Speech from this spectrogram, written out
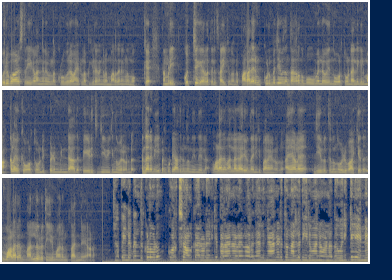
ഒരുപാട് സ്ത്രീകൾ അങ്ങനെയുള്ള ക്രൂരമായിട്ടുള്ള പീഡനങ്ങളും മർദ്ദനങ്ങളും ഒക്കെ നമ്മുടെ ഈ കൊച്ചു കേരളത്തിൽ സഹിക്കുന്നുണ്ട്. പലരും കുടുംബജീവിതം തകർന്നു പോകുമല്ലോ എന്ന് ഓർത്തുകൊണ്ട് അല്ലെങ്കിൽ മക്കളെയൊക്കെ ഓർത്തുകൊണ്ട് ഇപ്പോഴും മിണ്ടാതെ പേടിച്ച് ജീവിക്കുന്നവരുണ്ട്. എന്തായാലും ഈ പെൺകുട്ടി അതിനൊന്നും നിന്നില്ല. വളരെ നല്ല കാര്യമെന്ന് എനിക്ക് പറയാനുള്ളൂ. അയാളെ ജീവിതത്തിൽ നിന്ന് ഒഴിവാക്കിയത് വളരെ നല്ലൊരു തീരുമാനം തന്നെയാണ്. അപ്പൊ എന്റെ ബന്ധുക്കളോടും കുറച്ച് ആൾക്കാരോടും എനിക്ക് പറയാനുള്ളതെന്ന് പറഞ്ഞാൽ ഞാനെടുത്ത നല്ല തീരുമാനമാണ്. അത് ഒരിക്കലും എന്നെ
